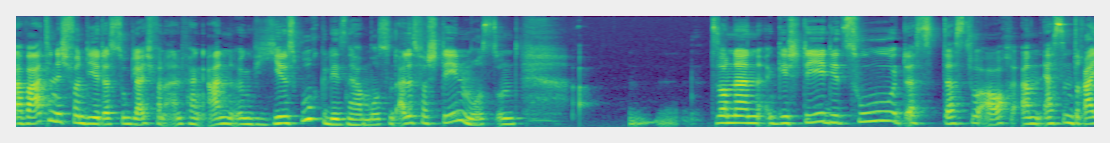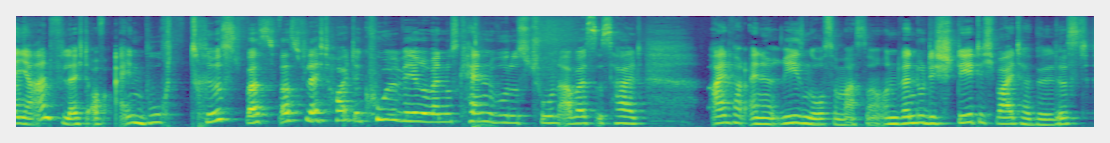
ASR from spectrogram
erwarte nicht von dir, dass du gleich von Anfang an irgendwie jedes Buch gelesen haben musst und alles verstehen musst und sondern gestehe dir zu, dass, dass du auch ähm, erst in drei Jahren vielleicht auf ein Buch triffst, was, was vielleicht heute cool wäre, wenn du es kennen würdest schon, aber es ist halt einfach eine riesengroße Masse. Und wenn du dich stetig weiterbildest,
